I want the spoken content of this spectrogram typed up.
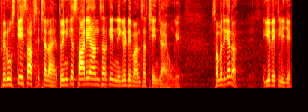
फिर उसके हिसाब से चला है। तो इनके सारे आंसर के नेगेटिव आंसर चेंज आए होंगे। समझ गए ना? ये देख लीजिए,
